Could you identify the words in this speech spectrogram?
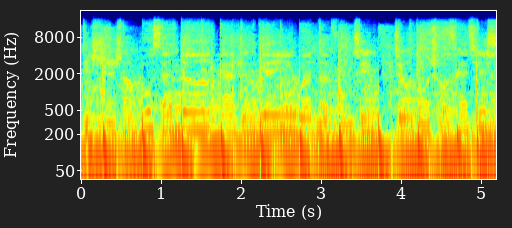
你时常不散的感人电影，温暖风景，就多愁才清醒，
